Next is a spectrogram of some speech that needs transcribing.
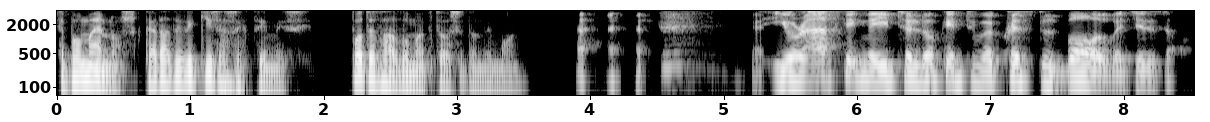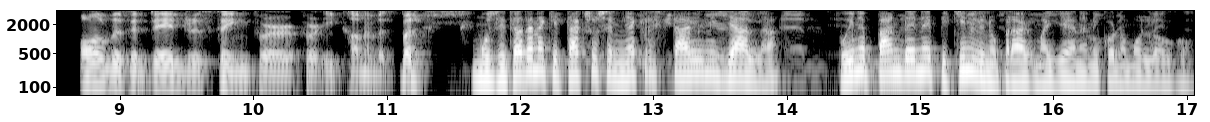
Επομένως, κατά τη δική σας εκτίμηση, Πότε θα δούμε πτώση των τιμών; You're asking me to look into a crystal ball, which is always a dangerous thing for, for economists. But... Μου ζητάτε να κοιτάξω σε μια κρυστάλλινη γυάλα, που είναι πάντα ένα επικίνδυνο πράγμα για έναν οικονομολόγο.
